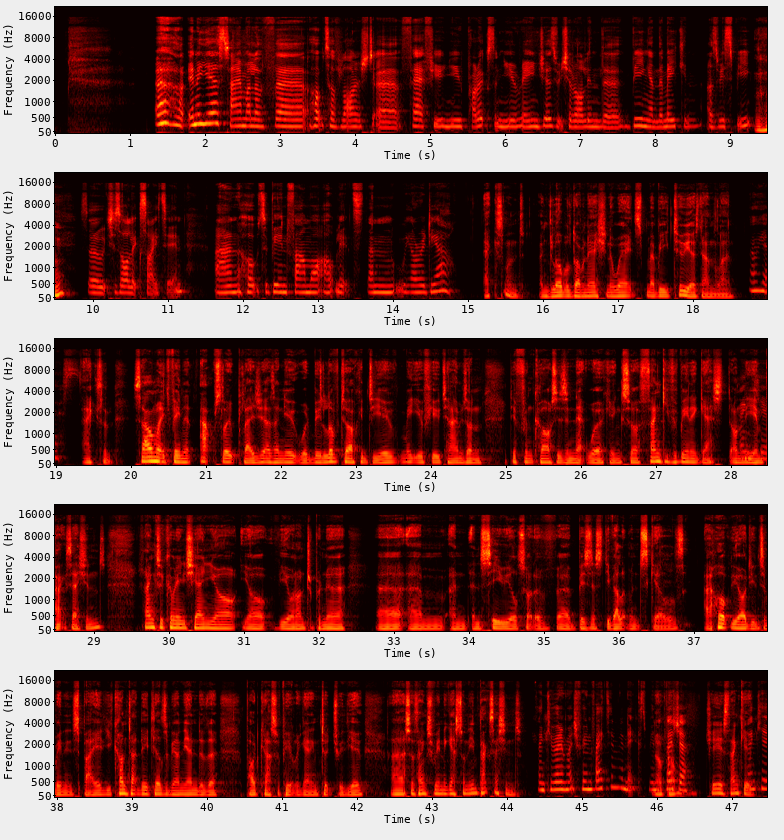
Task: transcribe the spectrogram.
Uh, in a year's time, I'll have uh, hope to have launched a fair few new products and new ranges, which are all in the being and the making as we speak. Mm-hmm. So, which is all exciting, and hope to be in far more outlets than we already are. Excellent. And global domination awaits maybe two years down the line. Oh, yes. Excellent. Salma, it's been an absolute pleasure, as I knew it would be. Love talking to you, meet you a few times on different courses and networking. So thank you for being a guest on thank the you. Impact Sessions. Thanks for coming in and sharing your, your view on entrepreneur uh, um, and, and serial sort of uh, business development skills. I hope the audience have been inspired. Your contact details will be on the end of the podcast for people to get in touch with you. Uh, so thanks for being a guest on the Impact Sessions. Thank you very much for inviting me, Nick. It's been no a pleasure. Problem. Cheers. Thank you. Thank you.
